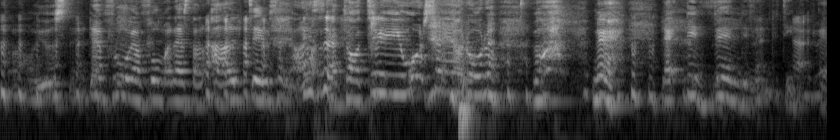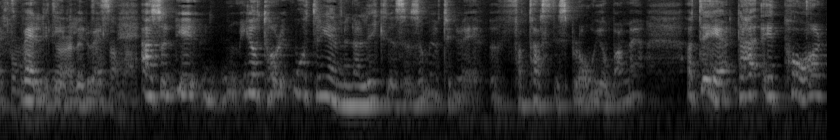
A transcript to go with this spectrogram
ja, just det. Den frågan får man nästan alltid. Så, ja, det kan ta tre år, säger jag då. då. Va? Nej, nej, det är väldigt, väldigt individuellt. Nej, väldigt individuellt. Alltså, jag tar återigen mina liknelser som jag tycker är fantastiskt bra att jobba med. Att det är, det här är ett par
